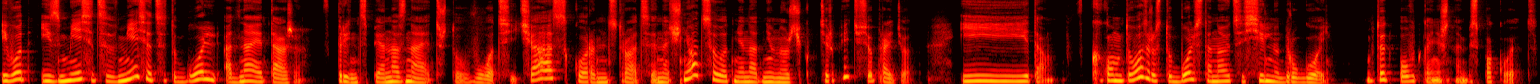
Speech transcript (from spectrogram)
И вот из месяца в месяц эта боль одна и та же. В принципе, она знает, что вот сейчас скоро менструация начнется, вот мне надо немножечко потерпеть, все пройдет. И там к какому-то возрасту боль становится сильно другой. Вот этот повод, конечно, беспокоится.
